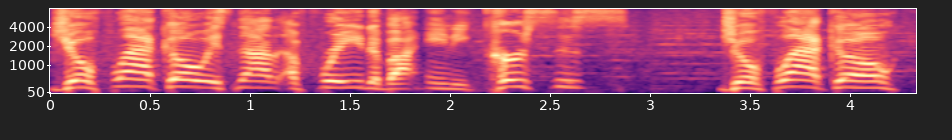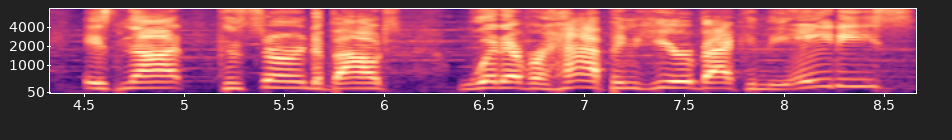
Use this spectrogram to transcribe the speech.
Joe Flacco is not afraid about any curses. Joe Flacco is not concerned about whatever happened here back in the 80s.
